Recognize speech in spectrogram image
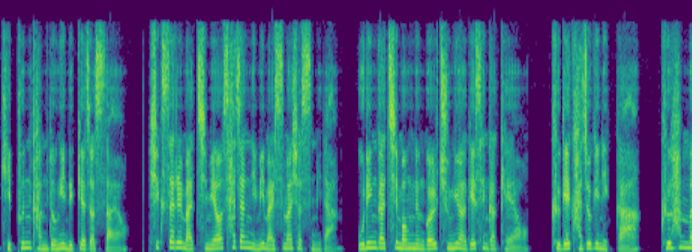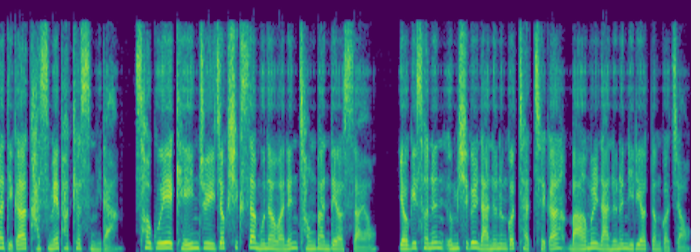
깊은 감동이 느껴졌어요. 식사를 마치며 사장님이 말씀하셨습니다. 우린 같이 먹는 걸 중요하게 생각해요. 그게 가족이니까. 그 한마디가 가슴에 박혔습니다. 서구의 개인주의적 식사 문화와는 정반대였어요. 여기서는 음식을 나누는 것 자체가 마음을 나누는 일이었던 거죠.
